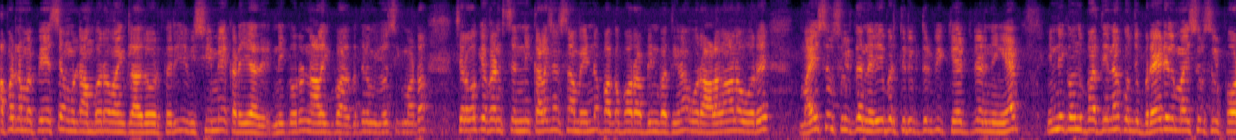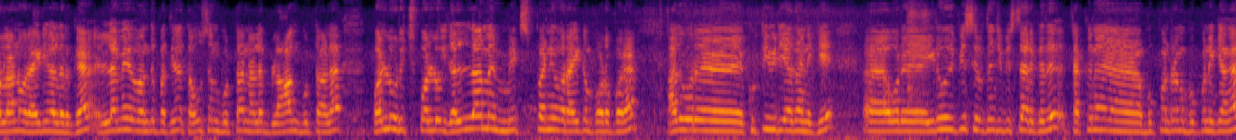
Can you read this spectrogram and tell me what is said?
அப்புறம் நம்ம பேசி அவங்கள்ட்ட ஐம்பது ரூபா வாங்கிக்கலாம். அது ஒரு பெரிய விஷயமே கிடையாது. இன்னைக்கு ஒரு நாளைக்கு அதை பற்றி நம்ம யோசிக்க மாட்டோம். சரி ஓகே ஃப்ரெண்ட்ஸ் இன்னைக்கு கலெக்ஷன்ஸ் நம்ம என்ன பார்க்க போகிறோம் அப்படின்னு பார்த்தீங்கன்னா ஒரு அழகான ஒரு மைசூர் சில்க் தான் நிறைய பேர் திருப்பி திருப்பி கேட்டுட்டு இருந்தீங்க. இன்னைக்கு வந்து பார்த்தீங்கன்னா கொஞ்சம் பிரைடல் மைசூர் சில்க் போடலான்னு ஒரு ஐடியாவில் இருக்கேன். எல்லாமே வந்து பார்த்தீங்கன்னா தௌசண்ட் புட்டா நல்ல பிளாங் புட்டால பல்லு ரிச் பல்லு இதெல்லாமே மிக்ஸ் பண்ணி ஒரு ஐட்டம் போட போகிறேன் அது ஒரு குட்டி வீடியோ தான் இன்னைக்கு. ஒரு இருபது பீஸ் இருபத்தஞ்சு பீஸ் தான் இருக்குது. டக்குன்னு புக் பண்ணுறவங்க புக் பண்ணிக்காங்க.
